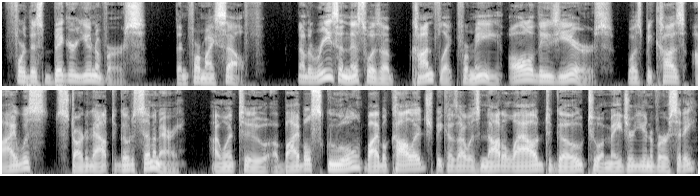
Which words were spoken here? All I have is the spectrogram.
for this bigger universe than for myself. Now, the reason this was a conflict for me all of these years was because I was started out to go to seminary. I went to a Bible school, Bible college, because I was not allowed to go to a major university.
